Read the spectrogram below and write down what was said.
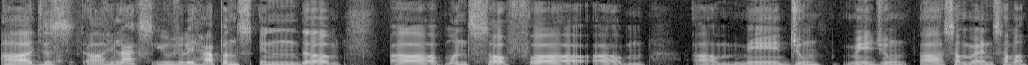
Uh, this uh, Hillhacks usually happens in the uh, months of uh, um, um, May, June, May, June, uh, somewhere in summer,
